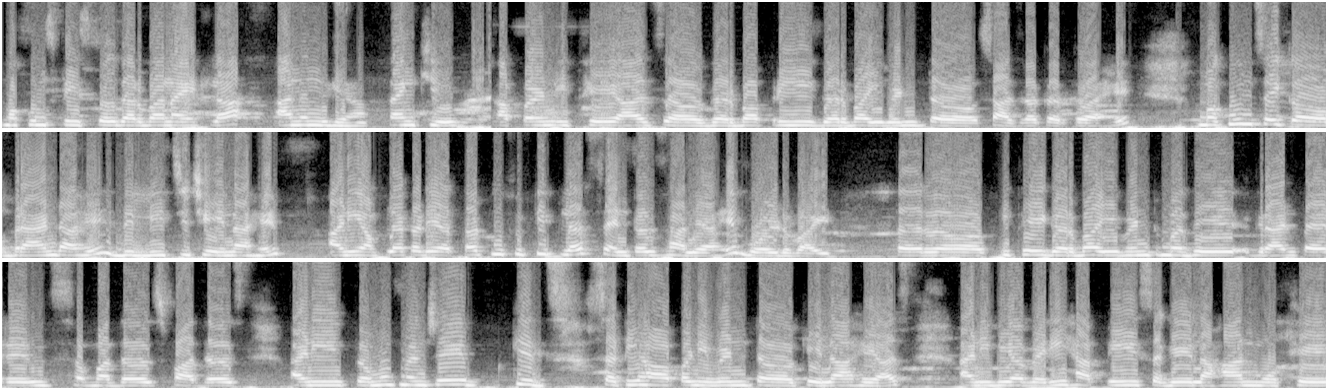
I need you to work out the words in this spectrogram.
मकुंज स्पेसफुल गरबा नाईटला. आनंद घ्या. थँक्यू आपण इथे आज गरबा प्री गरबा इव्हेंट साजरा करतो आहे. मकुन्स एक ब्रँड आहे दिल्लीची चेन आहे. आणि आपल्याकडे आता टू फिफ्टी प्लस सेंटर्स झाले आहे वर्ल्ड वाईड तर तिथे इथे गरबा इव्हेंटमध्ये ग्रँड पेरेंट्स मदर्स फादर्स आणि प्रमुख म्हणजे किड्ससाठी हा आपण इव्हेंट केला आहे आज. आणि वी आर व्हेरी हॅपी सगळे लहान मोठे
